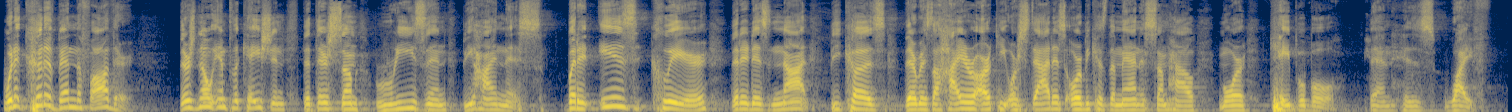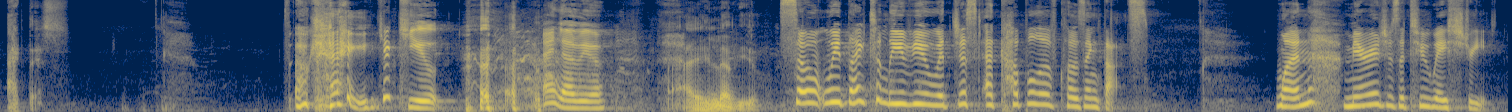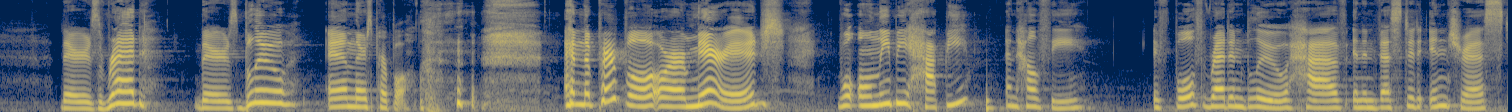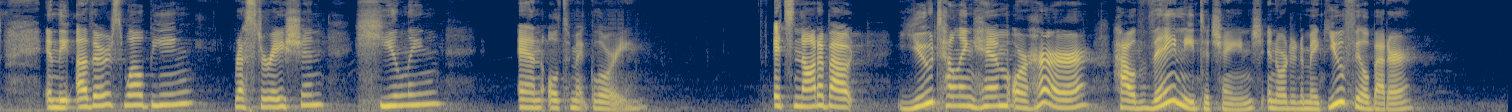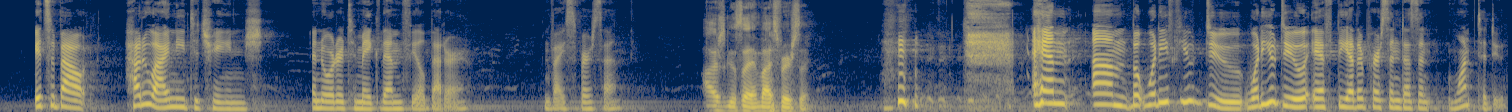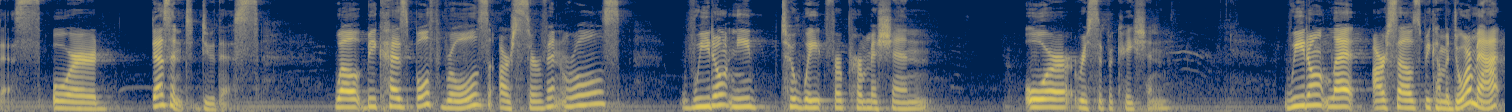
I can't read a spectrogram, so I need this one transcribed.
When it could have been the father. There's no implication that there's some reason behind this. But it is clear that it is not because there is a hierarchy or status or because the man is somehow more capable than his wife act this. Okay, you're cute. I love you. I love you. So, we'd like to leave you with just a couple of closing thoughts. One, marriage is a two way street. There's red, there's blue, and there's purple. and the purple, or our marriage, will only be happy and healthy if both red and blue have an invested interest in the other's well being, restoration, healing, and ultimate glory. It's not about you telling him or her how they need to change in order to make you feel better. It's about how do I need to change in order to make them feel better, and vice versa. I was going to say, and vice versa. And um, but what if you do? What do you do if the other person doesn't want to do this or doesn't do this? Well, because both roles are servant roles, we don't need to wait for permission or reciprocation. We don't let ourselves become a doormat,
